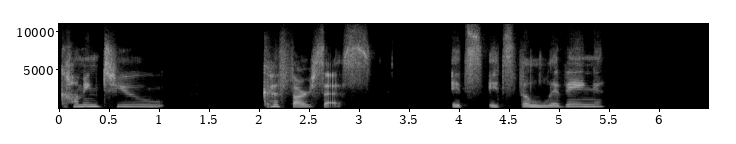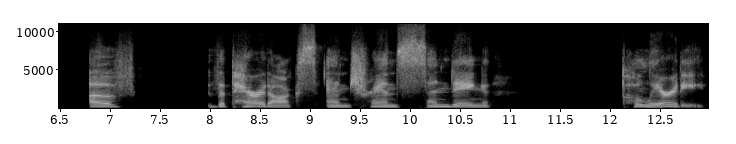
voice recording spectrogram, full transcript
coming to catharsis. It's it's the living of the paradox and transcending polarity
